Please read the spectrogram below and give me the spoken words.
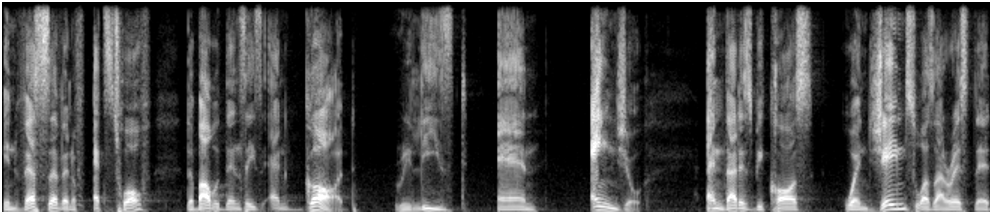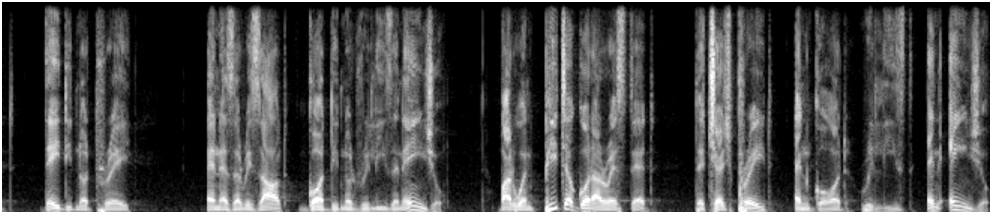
In verse 7 of Acts 12, the Bible then says, and God released an angel. And that is because when James was arrested, they did not pray. And as a result, God did not release an angel. But when Peter got arrested, the church prayed and God released an angel.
